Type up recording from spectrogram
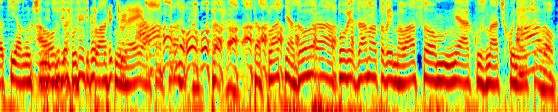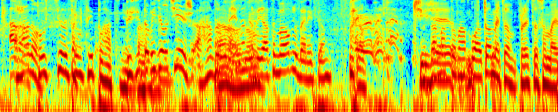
Tatianu, či A on niečo. si pustí platňu, hej, a tá, Áno. tá platňa dohrá a povie zamatovým hlasom nejakú Áno, značku niečoho. áno. pustil som si platňu. Ty si to videl tiež? Áno, Ja som to no. videl, to je môj obľúbený film. Čiže Zamatová v tom je to, preto som aj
